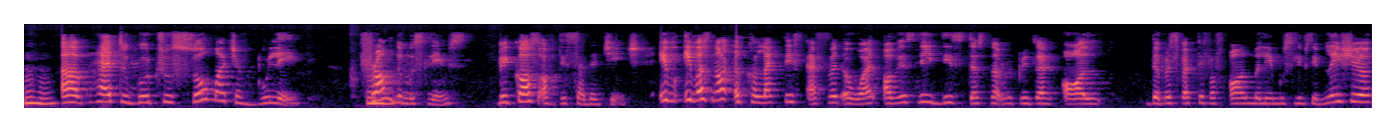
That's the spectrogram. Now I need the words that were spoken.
Mhm. um, had to go through so much of bullying from the Muslims because of this sudden change. If it was not a collective effort or what. Obviously, this does not represent all the perspective of all Malay Muslims in Malaysia.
